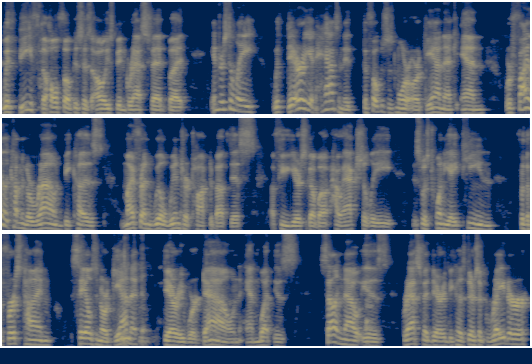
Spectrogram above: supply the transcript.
with beef the whole focus has always been grass fed, but interestingly with dairy it hasn't. It the focus is more organic, and we're finally coming around because my friend Will Winter talked about this a few years ago about how actually this was 2018 for the first time sales in organic dairy were down and what is selling now is grass-fed dairy because there's a greater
